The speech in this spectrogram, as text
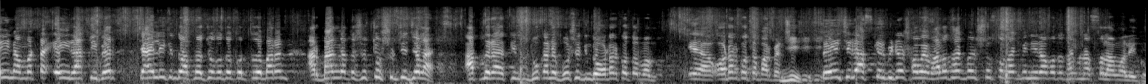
এই নাম্বারটা এই রাকিবের। চাইলে কিন্তু আপনারা যোগাযোগ করতে পারেন। আর বাংলাদেশের চৌষট্টি জেলায় আপনারা কিন্তু দোকানে বসে কিন্তু অর্ডার করতে পারবেন। অর্ডার করতে পারবেন। জি। তো এই ছিল আজকের ভিডিও। সবাই ভালো থাকবেন সুস্থ থাকবেন নিরাপদে থাকবেন। আসসালামু আলাইকুম।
